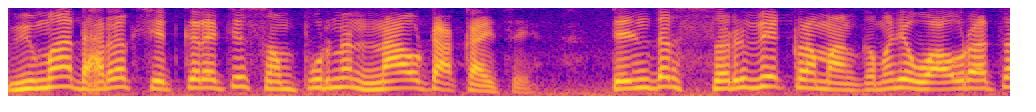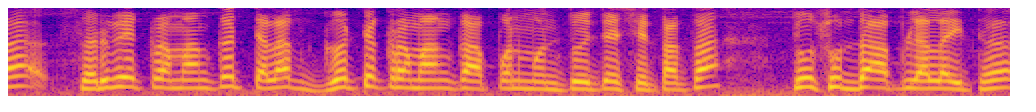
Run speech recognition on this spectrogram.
विमाधारक शेतकऱ्याचे संपूर्ण नाव टाकायचे त्यानंतर सर्वे क्रमांक म्हणजे वावराचा सर्वे क्रमांक त्याला गट क्रमांक आपण म्हणतो आहे त्या शेताचा तो सुद्धा आपल्याला इथं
